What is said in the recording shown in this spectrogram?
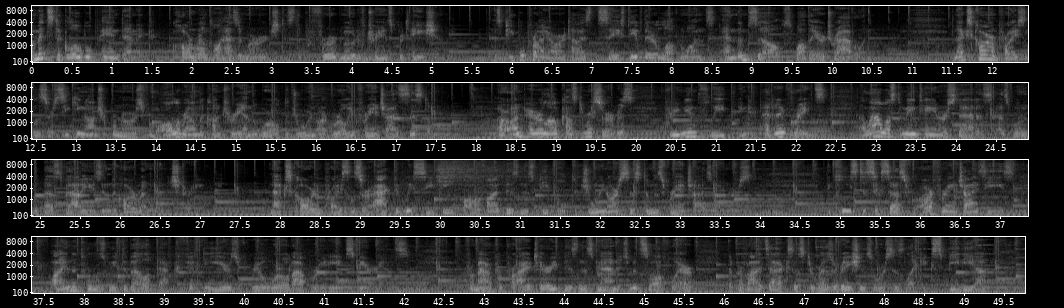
Amidst a global pandemic, car rental has emerged as the preferred mode of transportation as people prioritize the safety of their loved ones and themselves while they are traveling. Nextcar and Priceless are seeking entrepreneurs from all around the country and the world to join our growing franchise system. Our unparalleled customer service, premium fleet, and competitive rates allow us to maintain our status as one of the best values in the car rental industry. Nextcar and Priceless are actively seeking qualified business people to join our system as franchise owners. The keys to success for our franchisees lie in the tools we've developed after 50 years of real world operating experience. From our proprietary business management software that provides access to reservation sources like Expedia,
